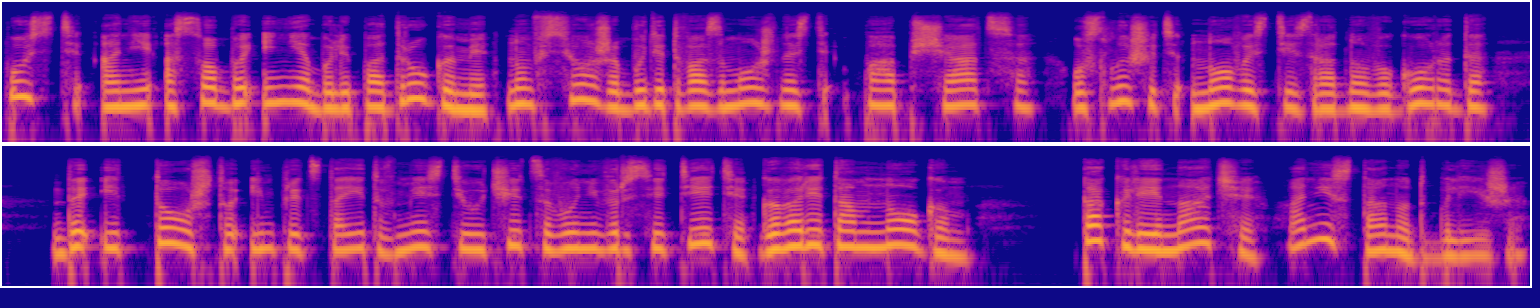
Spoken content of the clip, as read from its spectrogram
Пусть они особо и не были подругами, но все же будет возможность пообщаться, услышать новости из родного города — да и то, что им предстоит вместе учиться в университете, говорит о многом. Так или иначе, они станут ближе.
